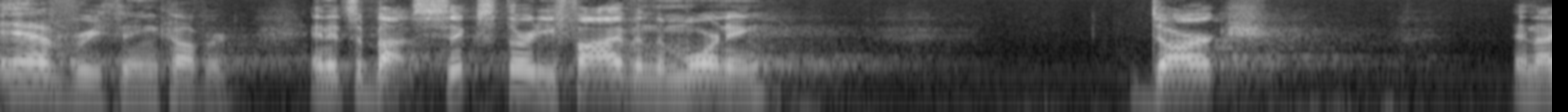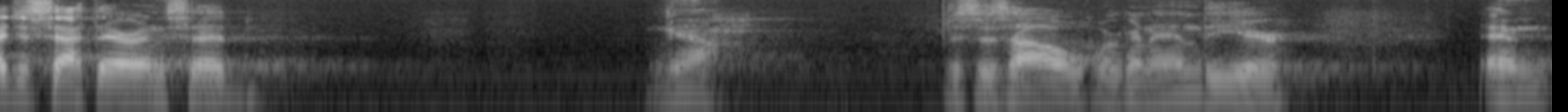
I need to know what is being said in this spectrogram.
everything covered. And it's about 6:35 in the morning, dark, and I just sat there and said, "Yeah, this is how we're going to end the year. And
